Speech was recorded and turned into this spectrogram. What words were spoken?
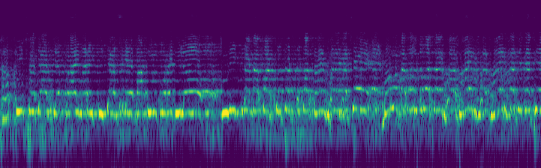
ছাব্বিশ হাজার যে প্রাইমারি টিচার্সকে বাতিল করে দিল, চুরির টাকা পার্থ চট্টোপাধ্যায় ঘরে গেছে, মমতা বন্দ্যোপাধ্যায় ভাইয়ের ভাইয়ের কাছে গেছে।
